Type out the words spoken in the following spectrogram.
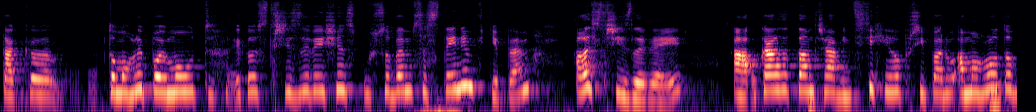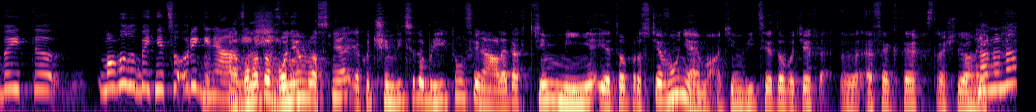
tak eh, to mohli pojmout jako střízlivějším způsobem se stejným vtipem, ale střízlivěji a ukázat tam třeba víc těch jeho případů a mohlo to být eh, mohlo to být něco originálního. A ono to o něm vlastně, jako čím víc se to blíží k tomu finále, tak tím méně je to prostě o něm a tím víc je to o těch eh, efektech strašidelných, no, no, no,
